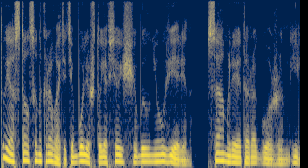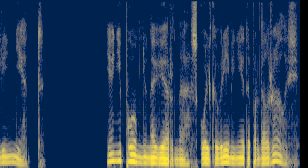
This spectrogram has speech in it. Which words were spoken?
то и остался на кровати, тем более, что я все еще был не уверен, сам ли это Рогожин или нет. Я не помню, наверное, сколько времени это продолжалось.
